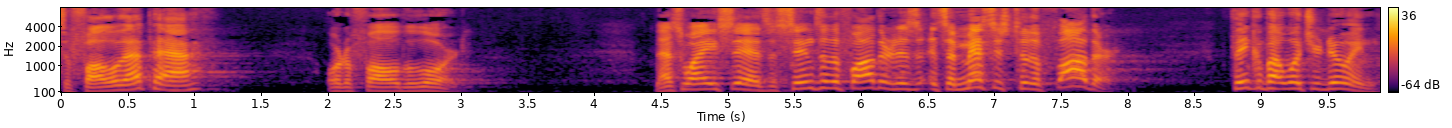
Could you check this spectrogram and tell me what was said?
to follow that path or to follow the Lord. That's why he says the sins of the father, it's a message to the father. Think about what you're doing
